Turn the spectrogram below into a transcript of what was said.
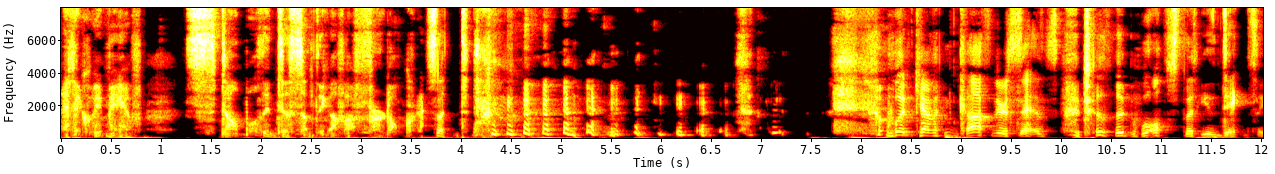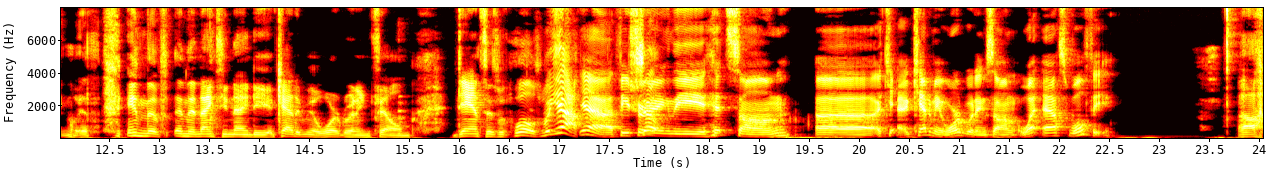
I think we may have stumbled into something of a fertile crescent. what Kevin Costner says to the wolves that he's dancing with in the in the 1990 Academy Award winning film Dances with Wolves. But yeah, yeah, featuring the hit song, uh, Academy Award winning song, "Wet Ass Wolfie." uh,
